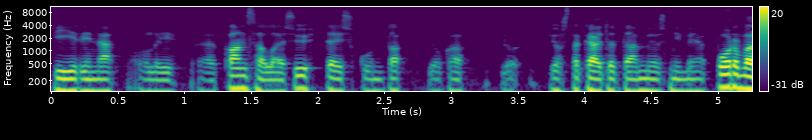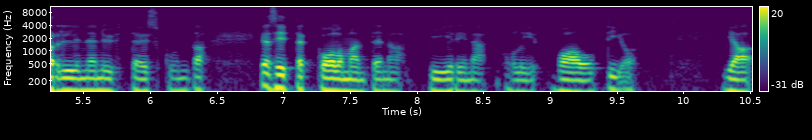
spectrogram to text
piirinä oli kansalaisyhteiskunta, joka, josta käytetään myös nimeä porvarillinen yhteiskunta, ja sitten kolmantena piirinä oli valtio. Ja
